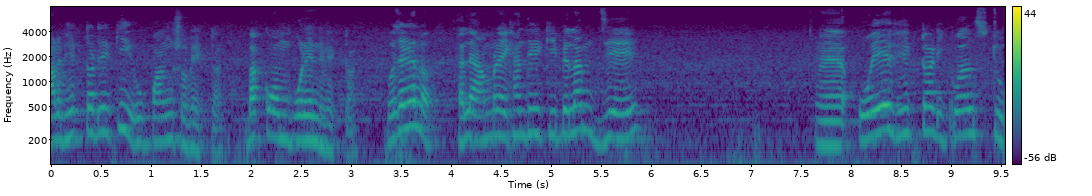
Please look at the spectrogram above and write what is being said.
আর ভেক্টরের কি? উপাংশ ভেক্টর বা কম্পোনেন্ট ভেক্টর। বোঝা গেল? তাহলে আমরা এখান থেকে কি পেলাম? যে OA vector equals to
